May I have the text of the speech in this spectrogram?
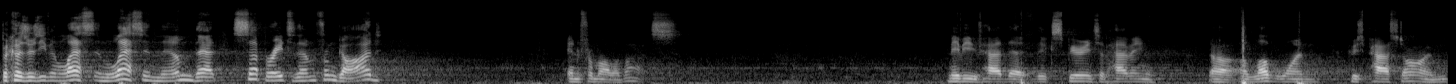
because there's even less and less in them that separates them from God and from all of us. Maybe you've had the, the experience of having uh, a loved one who's passed on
